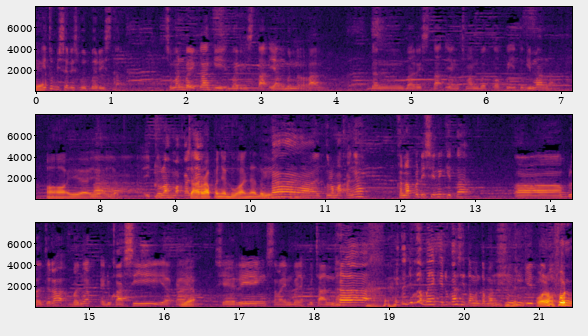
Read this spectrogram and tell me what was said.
Iya. itu bisa disebut barista. Cuman baik lagi barista yang beneran dan barista yang cuman buat kopi itu gimana? oh iya iya nah, iya itulah makanya cara penyeduhannya tuh Nah, itulah makanya kenapa di sini kita belajar banyak edukasi ya kan, Iya. sharing selain banyak bercanda, kita juga banyak edukasi teman-teman gitu. walaupun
